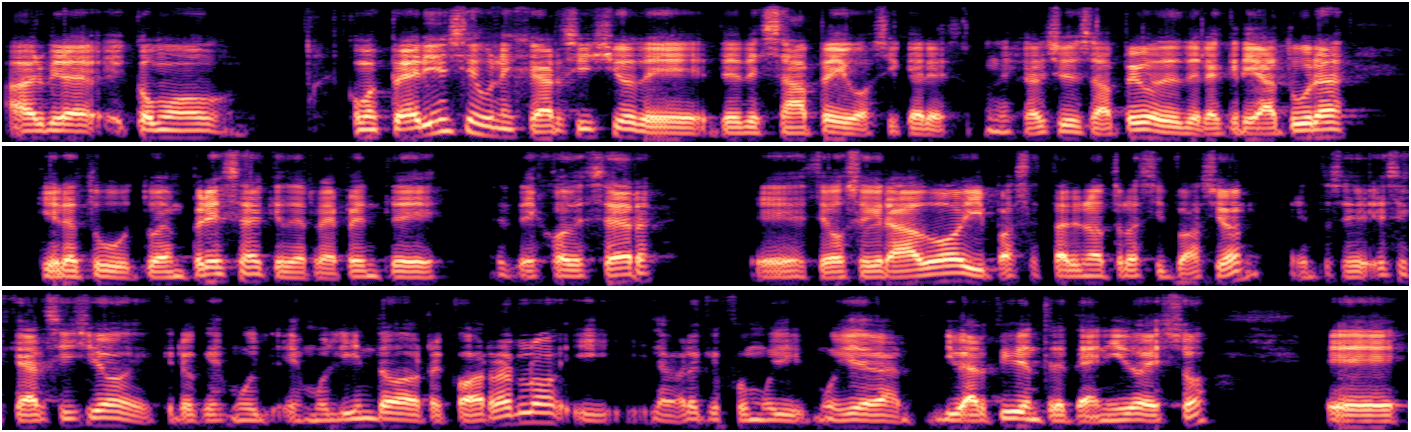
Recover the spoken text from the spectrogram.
A ver, mira, eh, como, como experiencia es un ejercicio de, desapego, si querés, un ejercicio de desapego desde la criatura que era tu, tu empresa, que de repente dejó de ser eh, o se graduó y pasa a estar en otra situación. Entonces, ese ejercicio eh, creo que es muy, es muy lindo recorrerlo y, la verdad que fue muy, muy divertido y entretenido eso. Eh,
